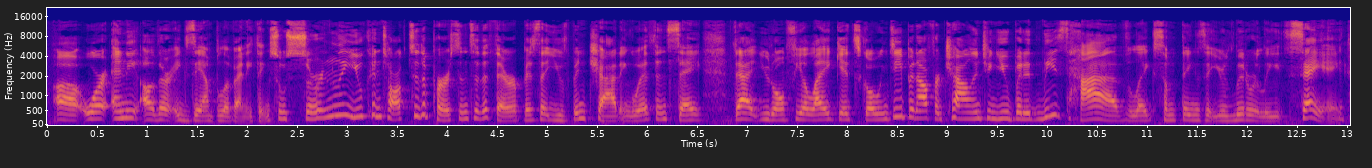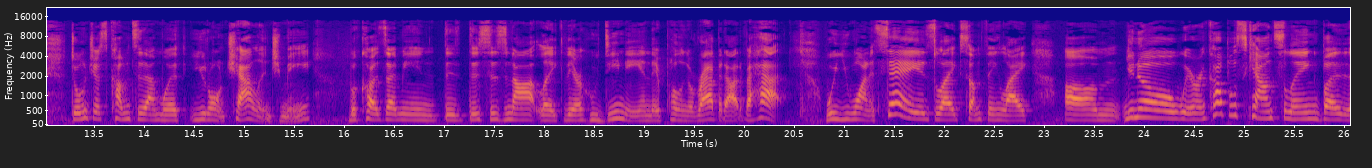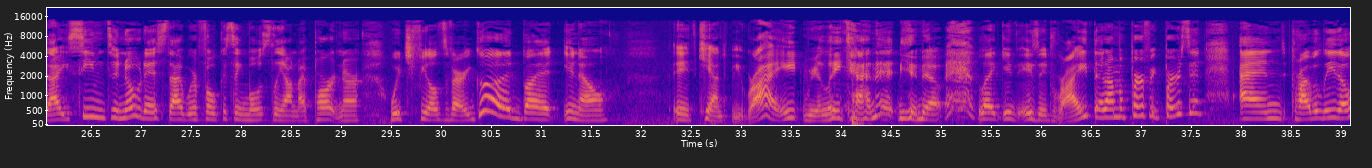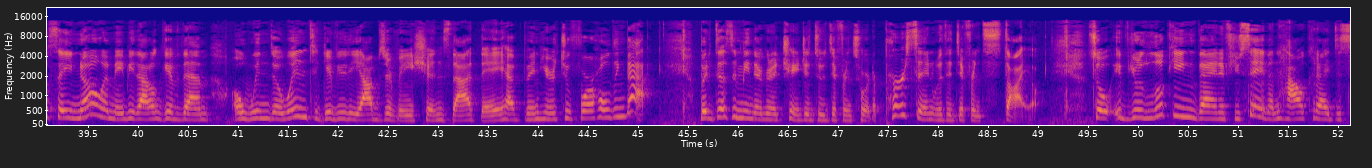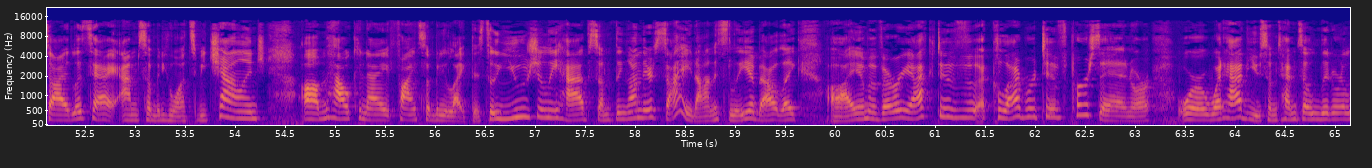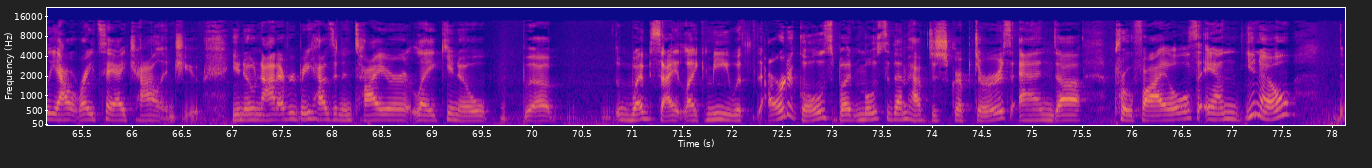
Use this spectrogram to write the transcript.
Uh, or any other example of anything. So, certainly, you can talk to the person, to the therapist that you've been chatting with, and say that you don't feel like it's going deep enough or challenging you, but at least have like some things that you're literally saying. Don't just come to them with, you don't challenge me because I mean, th- this is not like they're Houdini and they're pulling a rabbit out of a hat. What you want to say is like something like, um, you know, we're in couples counseling, but I seem to notice that we're focusing mostly on my partner, which feels very good, but you know, it can't be right, really, can it? You know, like, is it right that I'm a perfect person? And probably they'll say no, and maybe that'll give them a window in to give you the observations that they have been heretofore holding back. But it doesn't mean they're going to change into a different sort of person with a different style. So if you're looking, then if you say, then how could I decide? Let's say I am somebody who wants to be challenged. Um, how can I find somebody like this? They'll usually have something on their site, honestly, about like I am a very active, uh, collaborative person, or or what have you. Sometimes they'll literally outright say, "I challenge you." You know, not everybody has an entire like you know. Uh, website like me with articles, but most of them have descriptors and uh, profiles, and you know.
